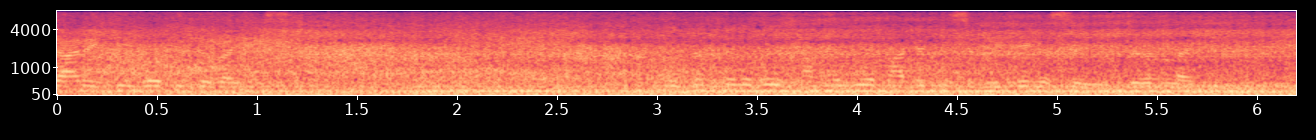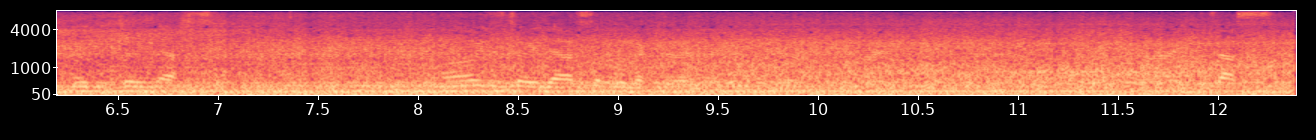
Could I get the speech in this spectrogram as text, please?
গাড়ি কি গতিতে যাইতেছে? এখান থেকে তো সামনে দিয়ে মাটির নিচে ঢেকে গেছে, ট্রেন লাইন ওই চলে আসছে। ওই চলে আসছে বুলেট ট্রেন। যাচ্ছে।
